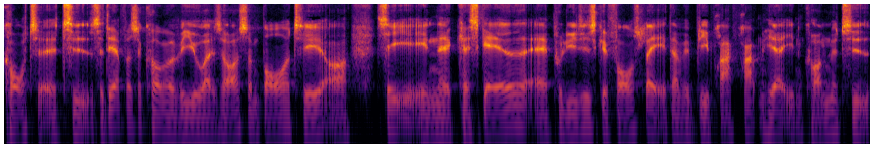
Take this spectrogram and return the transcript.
kort øh, tid. Så derfor så kommer vi jo altså også som borgere til at se en kaskade af politiske forslag, der vil blive bragt frem her i den kommende tid.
